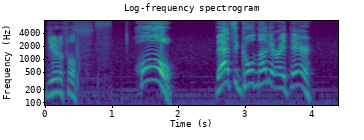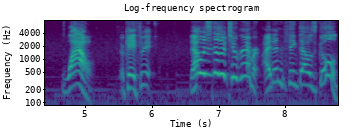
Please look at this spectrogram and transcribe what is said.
Beautiful. Oh, that's a gold nugget right there. Wow. Okay, three. That was another two grammer. I didn't think that was gold.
